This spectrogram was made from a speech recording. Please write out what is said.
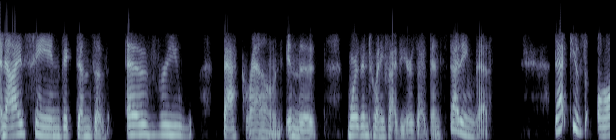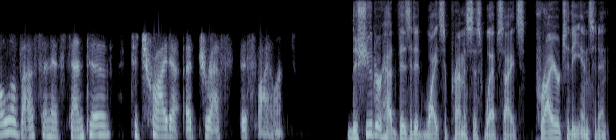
And I've seen victims of every background in the more than 25 years I've been studying this. That gives all of us an incentive to try to address this violence. The shooter had visited white supremacist websites prior to the incident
